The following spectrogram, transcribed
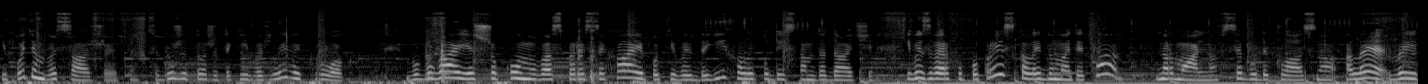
і потім висаджуєте. Це дуже теж такий важливий крок. Бо буває, що ком у вас пересихає, поки ви доїхали кудись там до дачі, і ви зверху поприскали і думаєте, та нормально, все буде класно. Але ви,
